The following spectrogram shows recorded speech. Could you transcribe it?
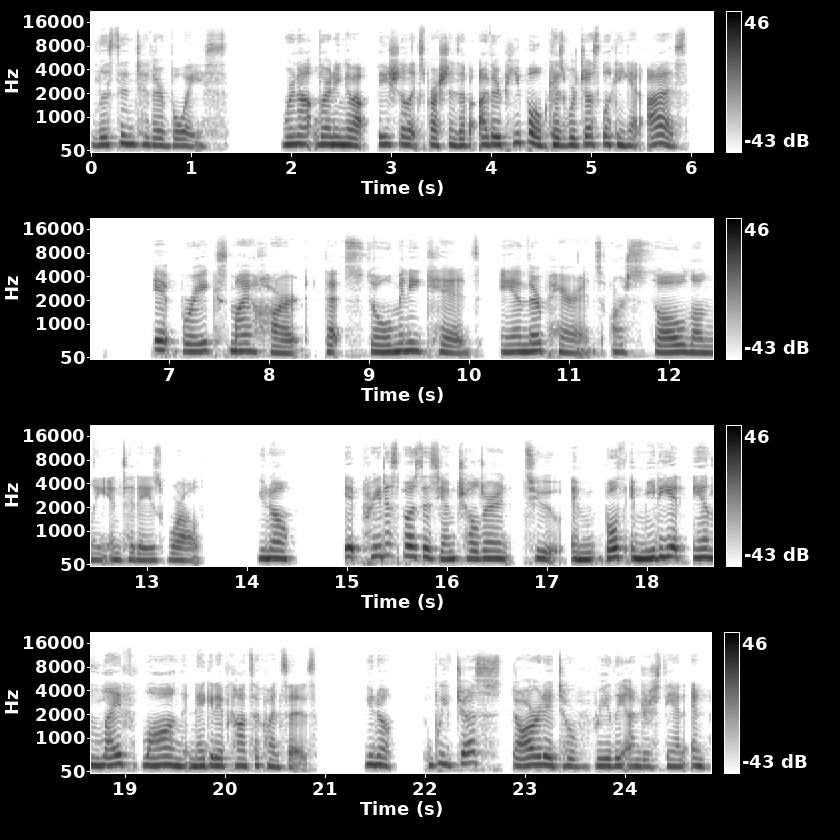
listen to their voice. We're not learning about facial expressions of other people because we're just looking at us. It breaks my heart that so many kids and their parents are so lonely in today's world. You know, it predisposes young children to both immediate and lifelong negative consequences. You know, we've just started to really understand. And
